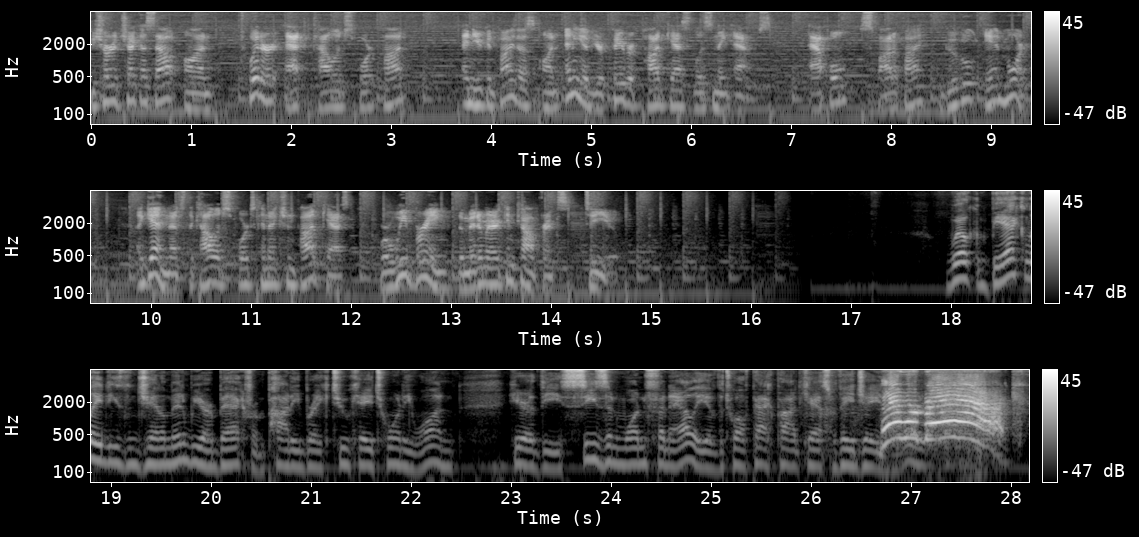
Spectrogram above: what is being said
Be sure to check us out on Twitter at College Sport Pod, and you can find us on any of your favorite podcast listening apps Apple, Spotify, Google, and more. Again, that's the College Sports Connection podcast, where we bring the Mid American Conference to you. Welcome back, ladies and gentlemen. We are back from Potty Break 2K21 here at the season one finale of the 12 Pack Podcast with AJ. and And we're back.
